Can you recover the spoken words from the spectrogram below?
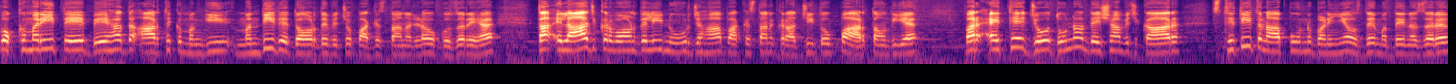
ਭੁੱਖਮਰੀ ਤੇ ਬੇਹੱਦ ਆਰਥਿਕ ਮੰਗੀ, ਮੰਦੀ ਦੇ ਦੌਰ ਦੇ ਵਿੱਚੋਂ ਪਾਕਿਸਤਾਨ ਆ ਜਿਹੜਾ ਉਹ ਗੁਜ਼ਰ ਰਿਹਾ ਤਾਂ ਇਲਾਜ ਕਰਵਾਉਣ ਦੇ ਲਈ ਨੂਰ ਜਹਾਂ ਪਾਕਿਸਤਾਨ ਕਰਾਚੀ ਤੋਂ ਭਾਰਤ ਆਉਂਦੀ ਹੈ। ਪਰ ਇੱਥੇ ਜੋ ਦੋਨਾਂ ਦੇਸ਼ਾਂ ਵਿਚਕਾਰ ਸਥਿਤੀ ਤਣਾਅਪੂਰਨ ਬਣੀ ਹੈ ਉਸ ਦੇ ਮੱਦੇਨਜ਼ਰ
